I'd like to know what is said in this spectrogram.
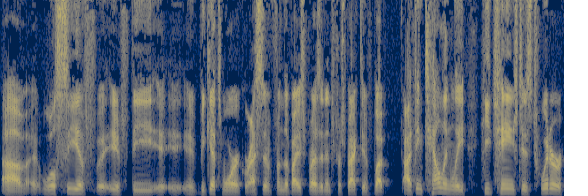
Uh, we'll see if if the if it gets more aggressive from the vice president's perspective. But I think tellingly, he changed his Twitter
